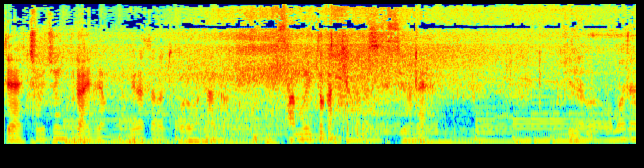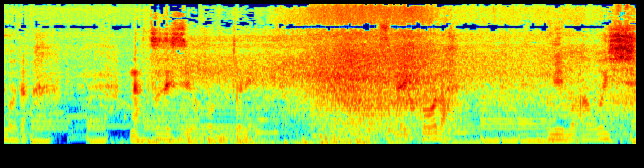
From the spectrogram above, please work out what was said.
て中旬ぐらいでも皆さんのところはなんか寒いとかって話ですよね。沖縄はまだまだ夏ですよ本当に。最高だ。海も青いし。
